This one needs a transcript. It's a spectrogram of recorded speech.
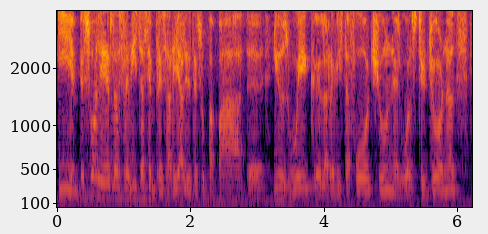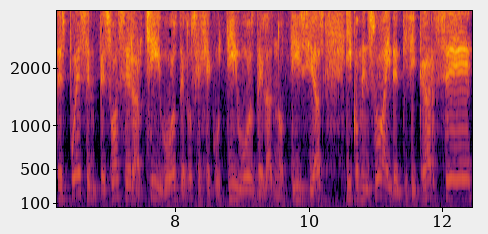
y empezó a leer las revistas empresariales de su papá, eh, Newsweek, la revista Fortune, el Wall Street Journal. Después empezó a hacer archivos de los ejecutivos de las noticias y comenzó a identificarse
